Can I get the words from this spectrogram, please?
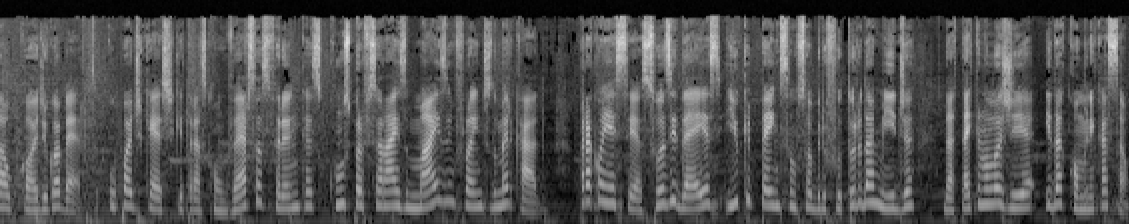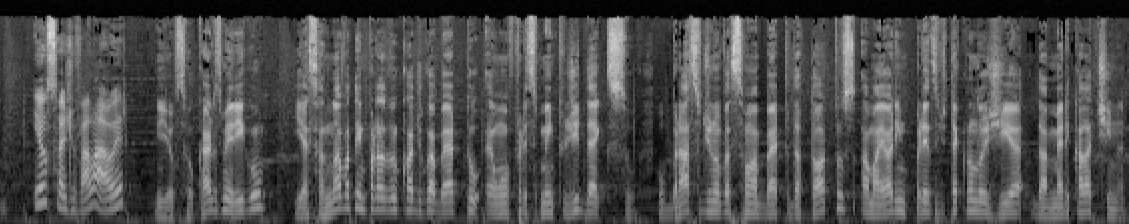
ao Código Aberto, o podcast que traz conversas francas com os profissionais mais influentes do mercado, para conhecer as suas ideias e o que pensam sobre o futuro da mídia, da tecnologia e da comunicação. Eu sou a Juva Lauer. E eu sou Carlos Merigo. E essa nova temporada do Código Aberto é um oferecimento de Dexo, o braço de inovação aberto da TOTUS, a maior empresa de tecnologia da América Latina.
